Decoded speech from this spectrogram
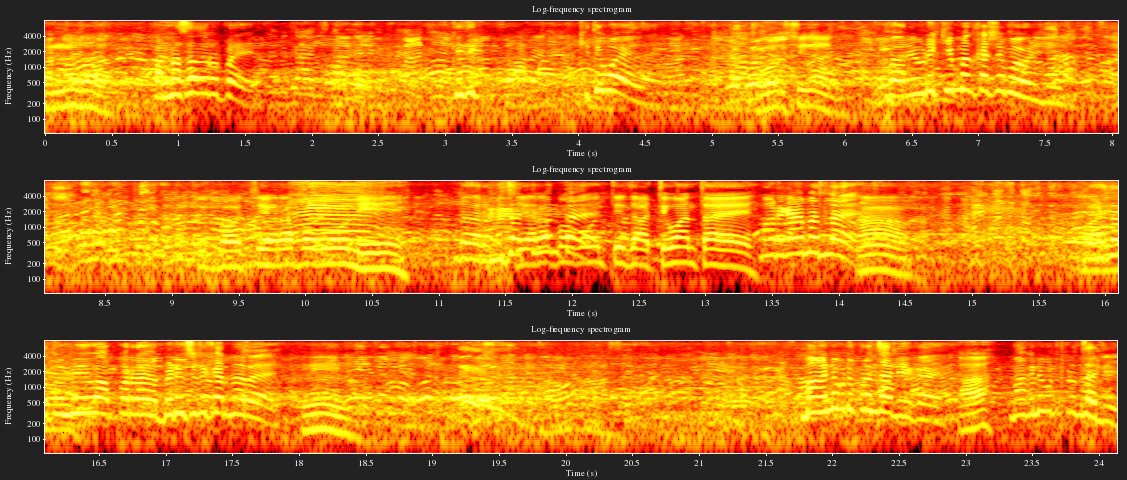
पन्नास हजार. पन्नास हजार रुपये. किती किती वय आहे? वर्षी झाली. बरं एवढी किंमत कशामुळे चेहरा बघून हे बरं चेहरा बघून ते जातीवंत आहे. मार्गाय मधला आहे. हा. तुम्ही वापर बिल्डिंग करणार आहे. मागणी कुठपर्यंत झाली आहे काय? हा? मागणी कुठपर्यंत झाली?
